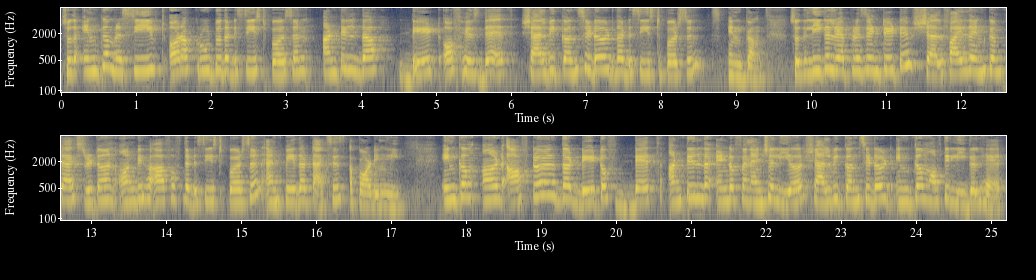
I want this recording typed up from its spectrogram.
So, the income received or accrued to the deceased person until the date of his death shall be considered the deceased person's income. So, the legal representative shall file the income tax return on behalf of the deceased person and pay the taxes accordingly. Income earned after the date of death until the end of financial year shall be considered income of the legal heir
